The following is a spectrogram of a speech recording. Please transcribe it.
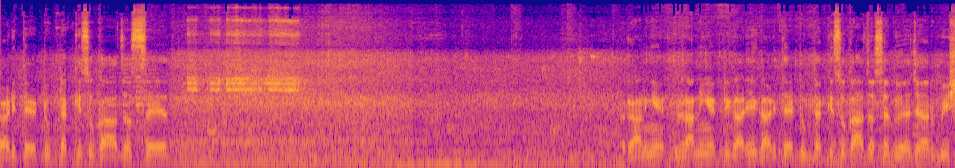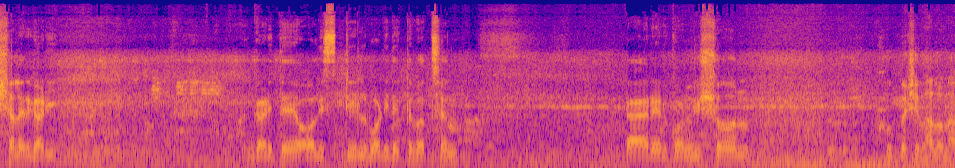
গাড়িতে টুকটাক কিছু কাজ আছে। রানিং রানিং একটি গাড়ি, গাড়িতে টুকটাক কিছু কাজ আছে, দুই হাজার বিশ সালের গাড়ি। গাড়িতে অল স্টিল বডি দেখতে পাচ্ছেন। টায়ারের কন্ডিশন খুব বেশি ভালো না।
